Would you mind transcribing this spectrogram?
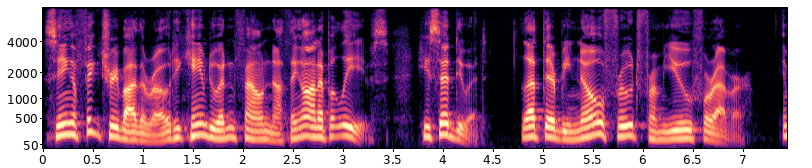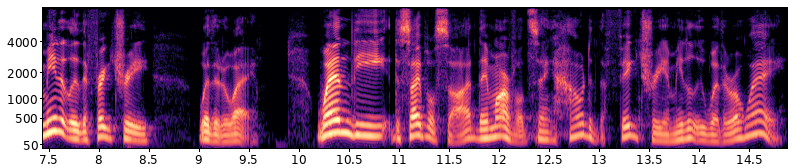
Seeing a fig tree by the road, he came to it and found nothing on it but leaves. He said to it, Let there be no fruit from you forever. Immediately the fig tree withered away. When the disciples saw it, they marveled, saying, How did the fig tree immediately wither away?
